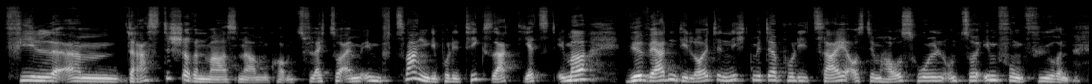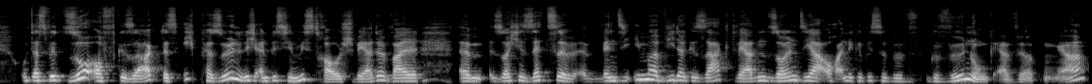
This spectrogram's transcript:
viel ähm, drastischeren Maßnahmen kommt, vielleicht zu einem Impfzwang? Die Politik sagt jetzt immer, wir werden die Leute nicht mit der Polizei aus dem Haus holen und zur Impfung führen. Und das wird so oft gesagt, dass ich persönlich ein bisschen misstrauisch werde, weil ähm, solche Sätze, wenn sie immer wieder gesagt werden, sollen sie ja auch eine gewisse Be Gewöhnung erwirken. Ja?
